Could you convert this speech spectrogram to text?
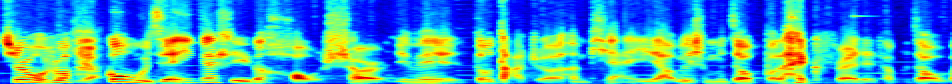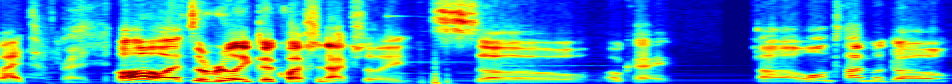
其实我说 Yeah. 购物节应该是一个好事儿，因为都打折，很便宜啊。为什么叫 Black Friday？它不叫 White Friday？ Oh, that's a really good question, actually. So, okay, uh, a long time ago,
